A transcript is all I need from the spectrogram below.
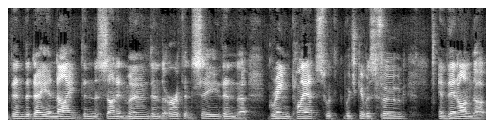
then the day and night, then the sun and moon, then the earth and sea, then the green plants with, which give us food. And then on the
